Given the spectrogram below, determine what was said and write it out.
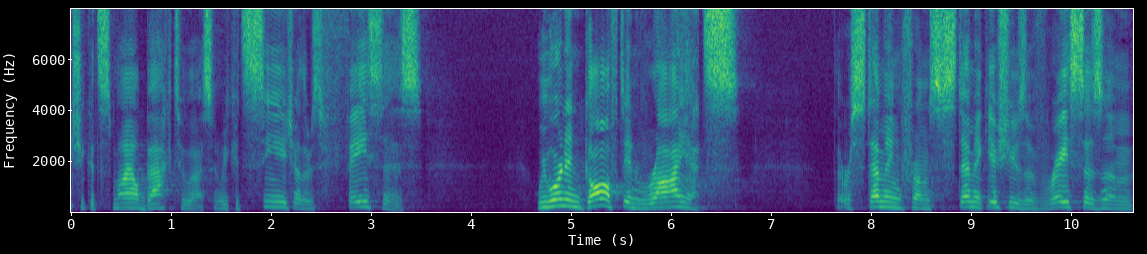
And she could smile back to us, and we could see each other's faces. We weren't engulfed in riots that were stemming from systemic issues of racism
